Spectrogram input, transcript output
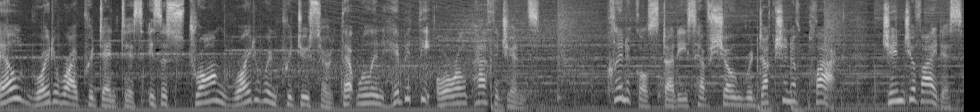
L. reuteri Prodentis is a strong Reuterin producer that will inhibit the oral pathogens. Clinical studies have shown reduction of plaque, gingivitis,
